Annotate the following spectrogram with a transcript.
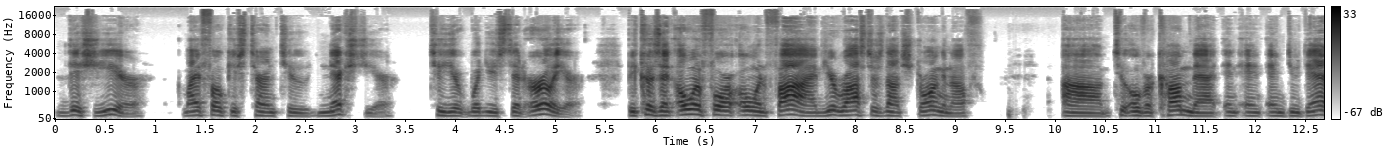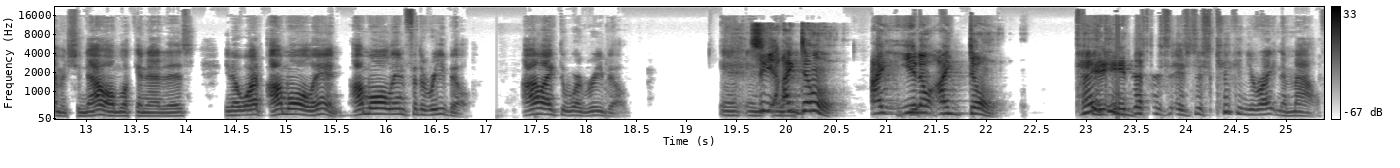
this year. My focus turned to next year, to your what you said earlier. Because at 0 and 4, 0 and 5, your roster's not strong enough um, to overcome that and, and and do damage. So now I'm looking at it as, you know what? I'm all in. I'm all in for the rebuild. I like the word rebuild. And, and- See, I don't. I you know I don't. tanking it- just is, is just kicking you right in the mouth.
